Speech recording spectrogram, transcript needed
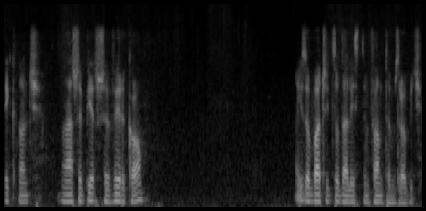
tyknąć na nasze pierwsze wyrko. No i zobaczyć, co dalej z tym fantem zrobić.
